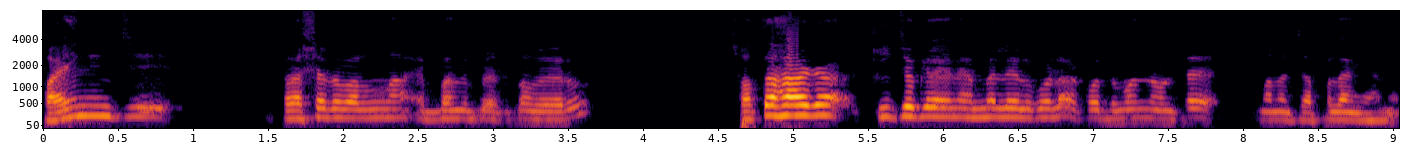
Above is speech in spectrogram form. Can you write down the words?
పైనుంచి ప్రెషర్ వలన ఇబ్బంది పెట్టడం వేరు. స్వతహాగా కీచకులైన ఎమ్మెల్యేలు కూడా కొద్దిమంది ఉంటే మనం చెప్పలేం కానీ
